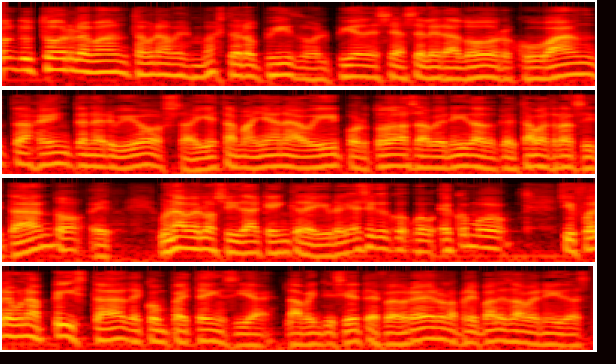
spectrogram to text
Conductor, levanta una vez más, te lo pido, el pie de ese acelerador. Cuánta gente nerviosa. Y esta mañana vi por todas las avenidas que estaba transitando eh, una velocidad que es increíble. Es, es, como si fuera una pista de competencia, la 27 de febrero, las principales avenidas.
